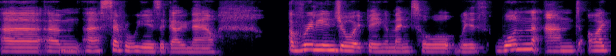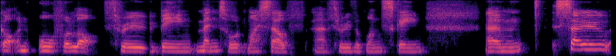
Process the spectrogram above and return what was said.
uh, um, uh, several years ago now. I've really enjoyed being a mentor with one, and I got an awful lot through being mentored myself uh, through the one scheme. Um, so,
